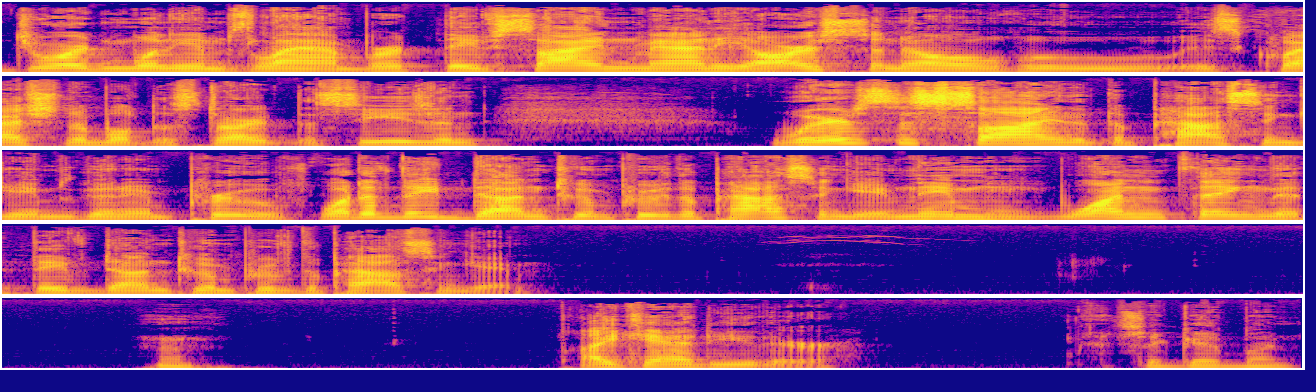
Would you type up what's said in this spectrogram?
Jordan Williams Lambert. They've signed Manny Arceneaux, who is questionable to start the season. Where's the sign that the passing game is going to improve? What have they done to improve the passing game? Name one thing that they've done to improve the passing game. Hmm. I can't either. That's a good one.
